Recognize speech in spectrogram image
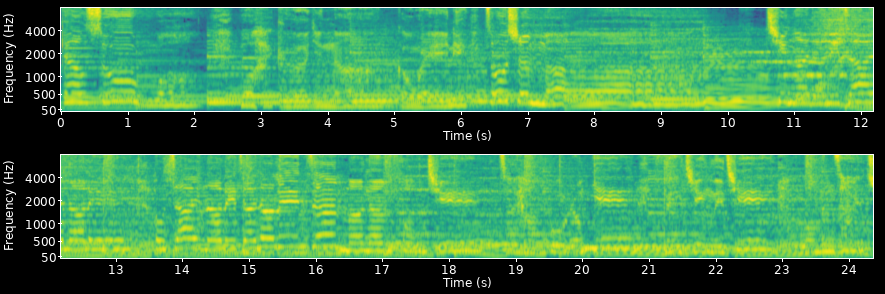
告诉，我在哪里？在哪里？怎么能放弃？才好不容易费尽力气，我们才终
